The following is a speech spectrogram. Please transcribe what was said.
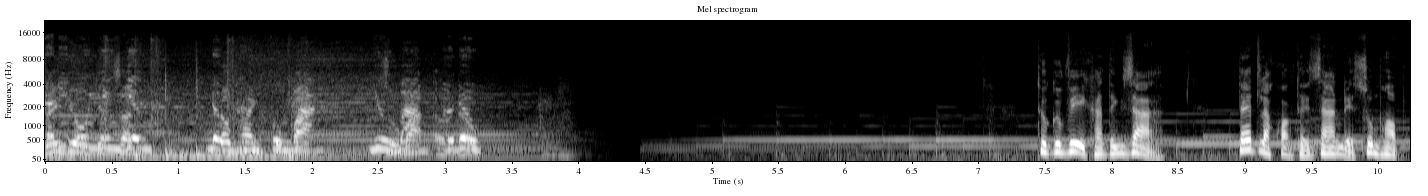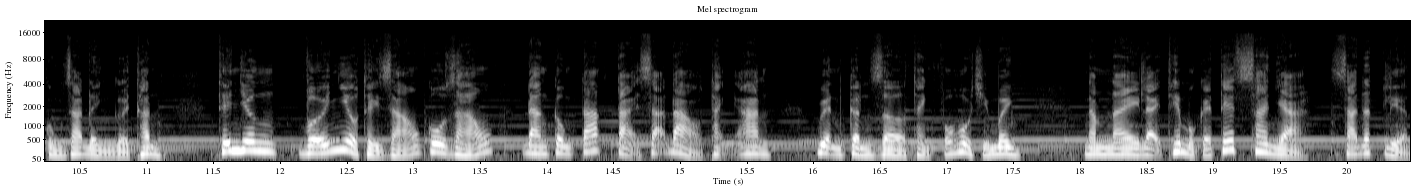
Radio, Radio Nhân dân đồng, hành cùng bạn, dù bạn ở đâu. Thưa quý vị khán thính giả, Tết là khoảng thời gian để sum họp cùng gia đình người thân. Thế nhưng với nhiều thầy giáo, cô giáo đang công tác tại xã đảo Thạnh An, huyện Cần Giờ, thành phố Hồ Chí Minh, năm nay lại thêm một cái Tết xa nhà, xa đất liền.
